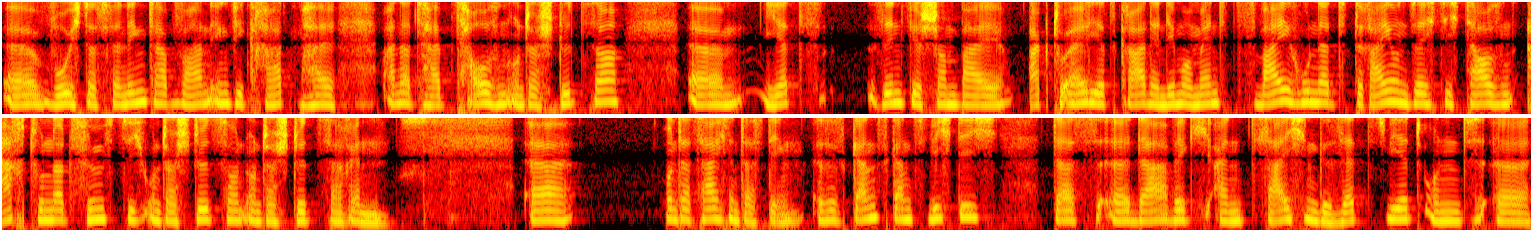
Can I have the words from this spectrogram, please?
Äh, wo ich das verlinkt habe, waren irgendwie gerade mal anderthalb tausend Unterstützer. Ähm, jetzt sind wir schon bei aktuell jetzt gerade in dem Moment 263.850 Unterstützer und Unterstützerinnen. Äh, unterzeichnet das Ding. Es ist ganz, ganz wichtig, dass äh, da wirklich ein Zeichen gesetzt wird und äh,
